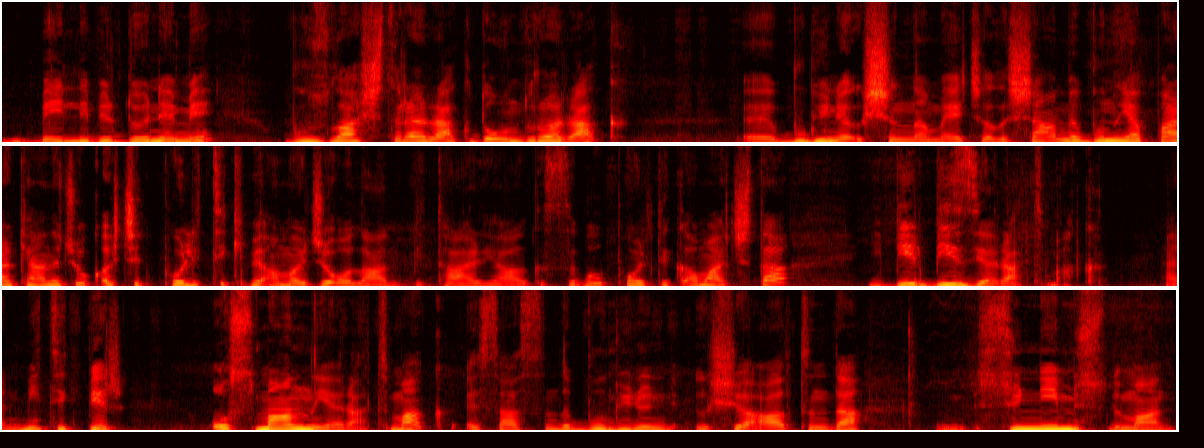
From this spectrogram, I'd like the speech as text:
belli bir dönemi buzlaştırarak, dondurarak e, bugüne ışınlamaya çalışan ve bunu yaparken de çok açık politik bir amacı olan bir tarih algısı bu. Politik amaç da bir biz yaratmak. Yani mitik bir Osmanlı yaratmak. Esasında bugünün ışığı altında Sünni Müslüman,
